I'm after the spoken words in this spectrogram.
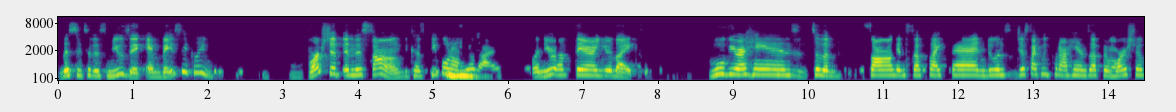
listen to this music and basically worship in this song because people don't mm-hmm. realize when you're up there and you're like move your hands to the song and stuff like that and doing just like we put our hands up in worship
